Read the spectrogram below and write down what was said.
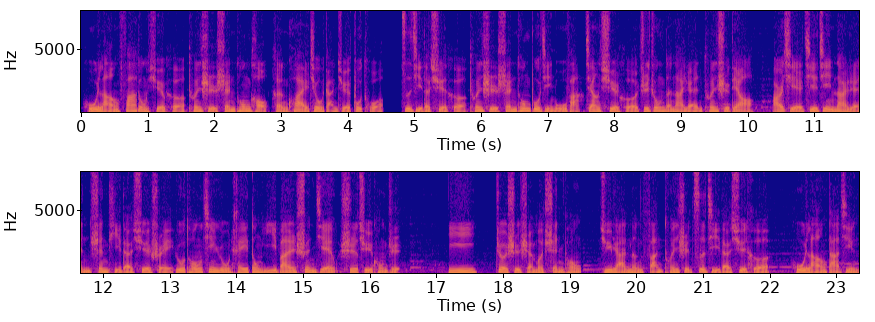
胡狼发动血河吞噬神通后，很快就感觉不妥，自己的血河吞噬神通不仅无法将血河之中的那人吞噬掉。而且接近那人身体的血水，如同进入黑洞一般，瞬间失去控制。一，这是什么神通？居然能反吞噬自己的血河！胡狼大惊，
